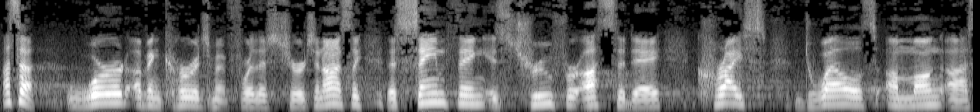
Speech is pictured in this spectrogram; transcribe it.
That's a word of encouragement for this church. And honestly, the same thing is true for us today. Christ dwells among us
